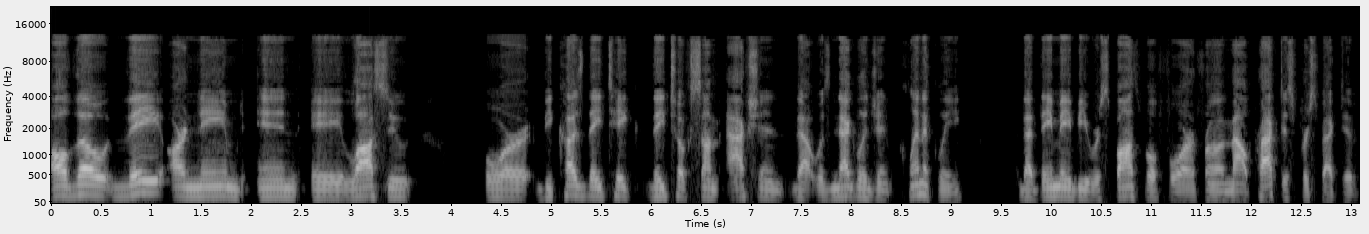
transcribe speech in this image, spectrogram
although they are named in a lawsuit or because they take they took some action that was negligent clinically that they may be responsible for from a malpractice perspective,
